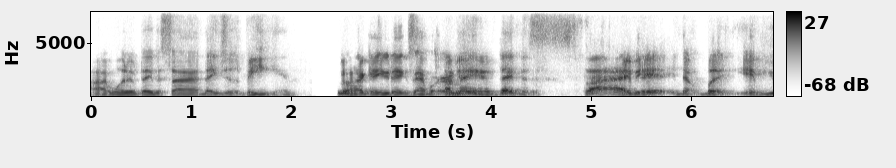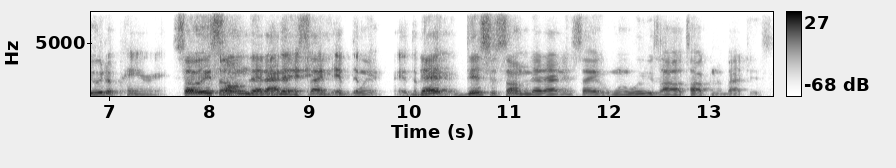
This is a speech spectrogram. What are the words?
right, what if they decide they just vegan? You know, I gave you the example earlier. I mean, if they decide If it- no, but if you're the parent. so it's So, something that I didn't say. If, if the, when- if the that parent- this is something that I didn't say when we was all talking about this.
